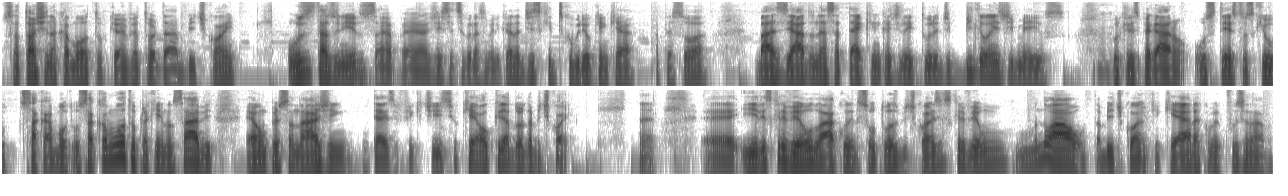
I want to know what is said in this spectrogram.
Satoshi Nakamoto, que é o inventor da Bitcoin, os Estados Unidos, a, a Agência de Segurança Americana, diz que descobriu quem que é a pessoa baseado nessa técnica de leitura de bilhões de e-mails. Hum. Porque eles pegaram os textos que o Sakamoto. O Sakamoto, para quem não sabe, é um personagem, em tese fictício, que é o criador da Bitcoin. Né? É, e ele escreveu lá, quando ele soltou as bitcoins, ele escreveu um manual da Bitcoin, o que, que era, como é que funcionava.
